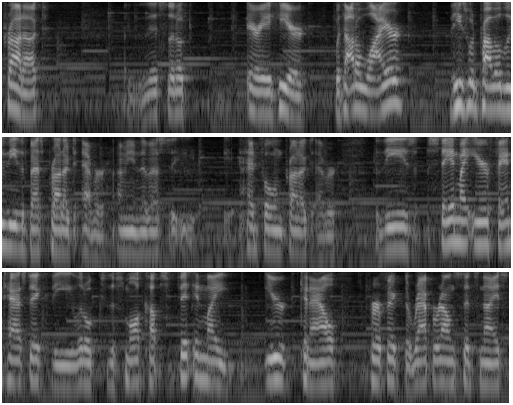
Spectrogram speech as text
product, like this little area here, without a wire, these would probably be the best product ever. I mean, the best uh, headphone product ever. These stay in my ear fantastic. The little, the small cups fit in my ear canal perfect. The wraparound sits nice.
